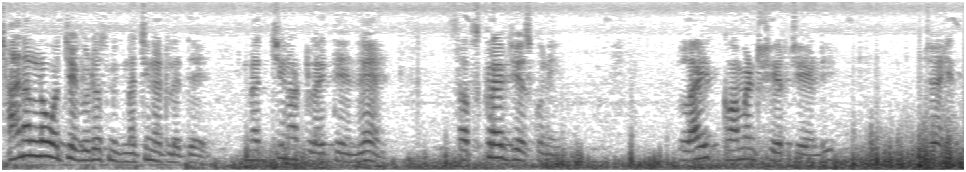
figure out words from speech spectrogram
ఛానల్లో వచ్చే వీడియోస్ మీకు నచ్చినట్లయితే నచ్చినట్లయితేనే సబ్స్క్రైబ్ చేసుకుని లైక్ కామెంట్ షేర్ చేయండి. జై హింద్.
